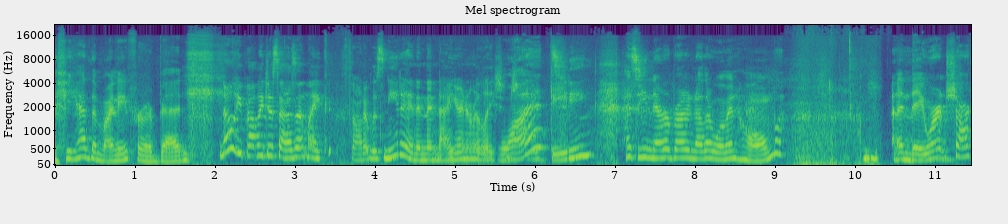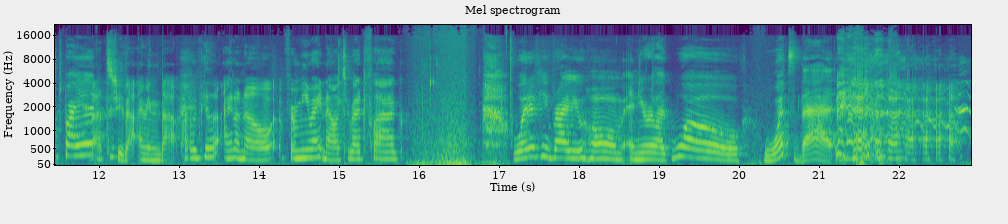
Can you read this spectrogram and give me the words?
if he had the money for a bed, No, he probably just hasn't like thought it was needed and then now you're in a relationship. What? dating. has he never brought another woman home? And they weren't shocked by it? That's true. That I mean that part would be I don't know. For me right now it's a red flag. What if he brought you home and you were like, whoa, what's that?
